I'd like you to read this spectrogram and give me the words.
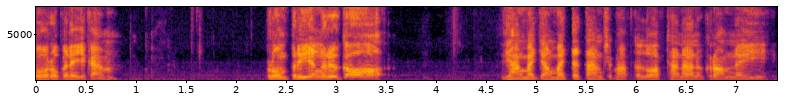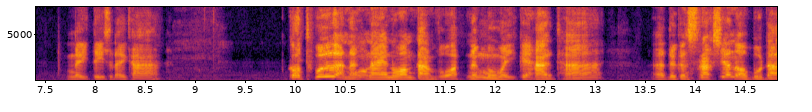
គររូបនីយកម្មព្រមព្រៀងឬក៏យ៉ាងម៉េចយ៉ាងម៉េចទៅតាមច្បាប់ទម្លាប់ឋានានុក្រមនៃនៃទីស្តីការ ក៏ធ្វើអាហ្នឹងណែនាំតាមវត្តហ្នឹងមួយគេហៅថា the construction of Buddha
